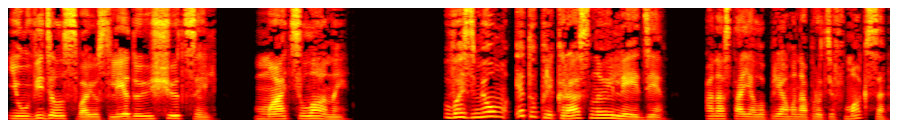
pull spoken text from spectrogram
и увидела свою следующую цель — мать Ланы. «Возьмем эту прекрасную леди». Она стояла прямо напротив Макса,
